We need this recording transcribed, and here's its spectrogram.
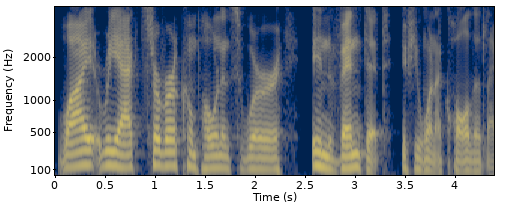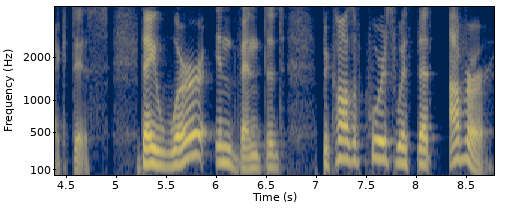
why React Server components were invented, if you want to call it like this. They were invented because, of course, with that other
